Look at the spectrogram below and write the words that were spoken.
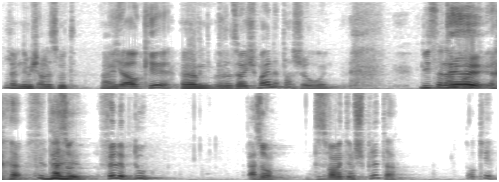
Dann nehme ich alles mit. Nein. Ja, okay. Ähm, äh, Soll ich meine Tasche holen? lies deine Antwort. Also, Philipp, du. Achso, das war mit dem Splitter. Okay.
